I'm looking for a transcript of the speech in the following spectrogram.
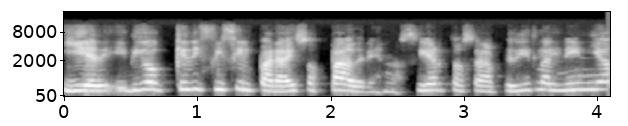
y, digo, qué difícil para esos padres, ¿no es cierto? O sea, pedirle al niño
